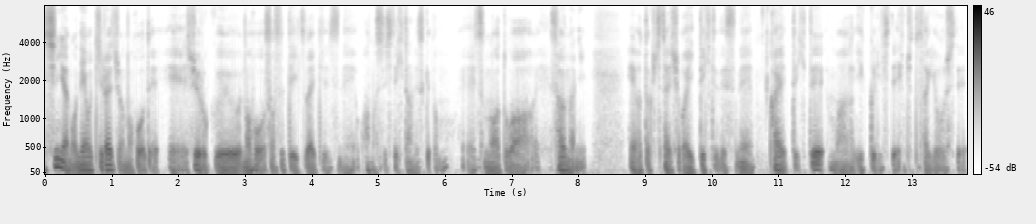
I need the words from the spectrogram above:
深夜の寝落ちラジオの方で、えー、収録の方をさせていただいてですねお話ししてきたんですけども、えー、その後はサウナに、え、私大将が行ってきてですね帰ってきて、まあ、ゆっくりしてちょっと作業をして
